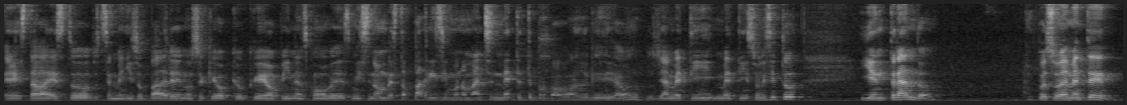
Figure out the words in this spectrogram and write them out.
estaba esto, se me hizo padre, no sé qué, qué, qué, opinas, cómo ves. Me dice, no, hombre, está padrísimo, no manches, métete, por favor. Y dije, ah, bueno, pues ya metí, metí solicitud. Y entrando, pues obviamente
